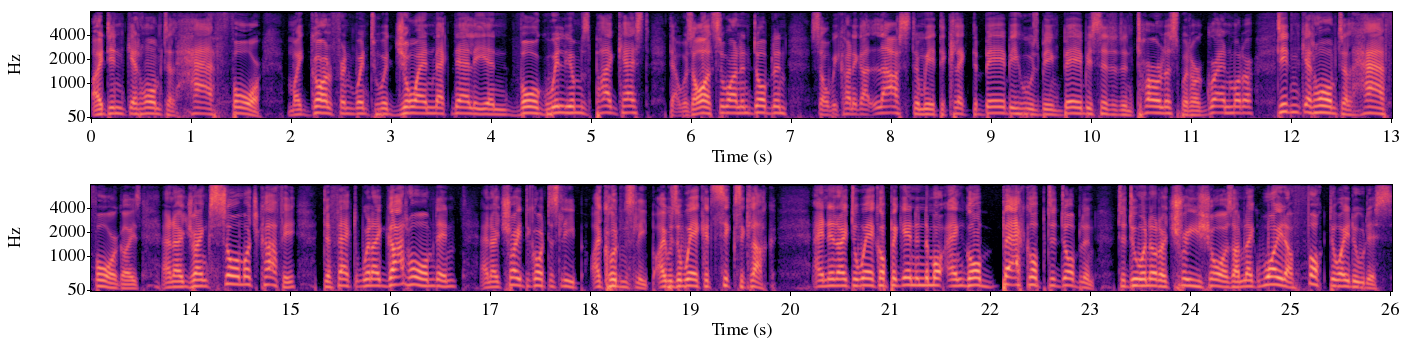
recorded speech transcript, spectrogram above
I didn't get home till half four. My girlfriend went to a Joanne McNally and Vogue Williams podcast that was also on in Dublin. So we kind of got lost and we had to collect the baby who was being babysitted in Thurles with her grandmother. Didn't get home till half four, guys. And I drank so much coffee. The fact when I got home then and I tried to go to sleep, I couldn't sleep. I was awake at six o'clock. And then I had to wake up again in the morning and go back up to Dublin to do another three shows. I'm like, why the fuck do I do this?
